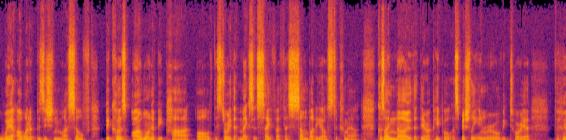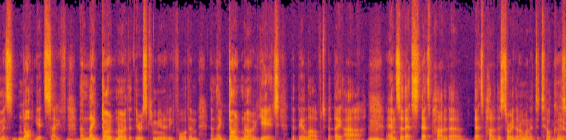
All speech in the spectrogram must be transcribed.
where I want to position myself because I want to be part of the story that makes it safer for somebody else to come out. Because I know that there are people, especially in rural Victoria, for whom it's not yet safe and they don't know that there is community for them and they don't know yet that they're loved but they are and so that's that's part of the that's part of the story that I wanted to tell because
